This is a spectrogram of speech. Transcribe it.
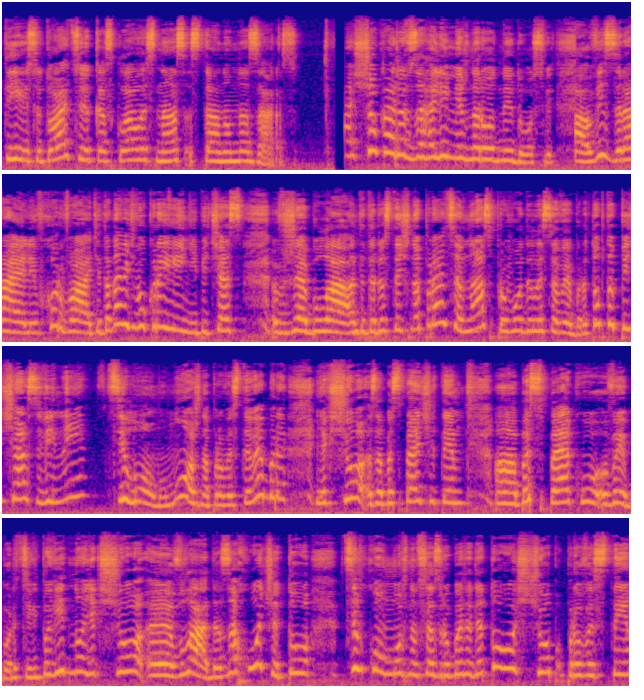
тією ситуацією, яка склалась нас станом на зараз. А що каже взагалі міжнародний досвід? А в Ізраїлі, в Хорватії та навіть в Україні під час вже була антитерористична операція, в нас проводилися вибори. Тобто під час війни в цілому можна провести вибори, якщо забезпечити а, безпеку виборців. Відповідно, якщо е, влада захоче, то цілком можна все зробити для того, щоб провести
